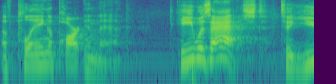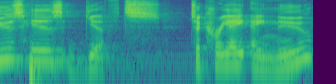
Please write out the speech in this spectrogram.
of playing a part in that. He was asked to use his gifts to create a new,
